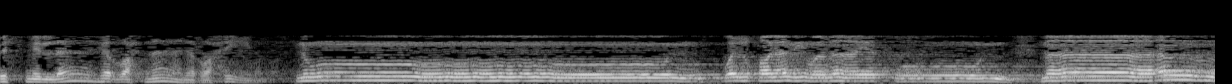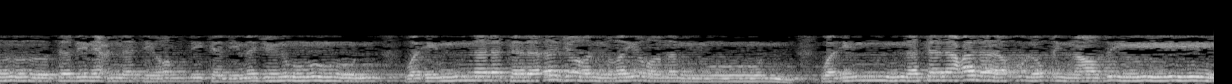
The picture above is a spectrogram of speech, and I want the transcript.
بسم الله الرحمن الرحيم. نون والقلم وما يسرون ما أنت بنعمة ربك بمجنون. وإن لك لأجرا غير ممنون. وإنك لعلى خلق عظيم.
